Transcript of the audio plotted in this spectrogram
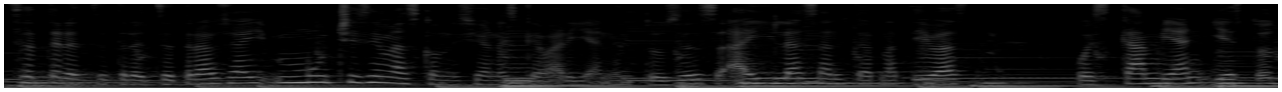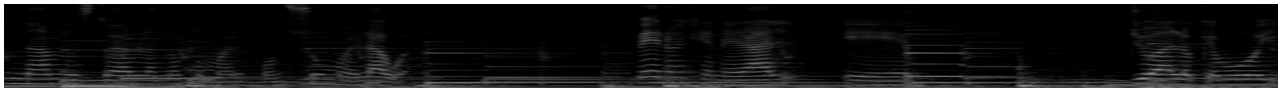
etcétera, etcétera, etcétera. O sea, hay muchísimas condiciones que varían. Entonces ahí las alternativas pues cambian y esto nada más estoy hablando como el consumo del agua. Pero en general eh, yo a lo que voy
